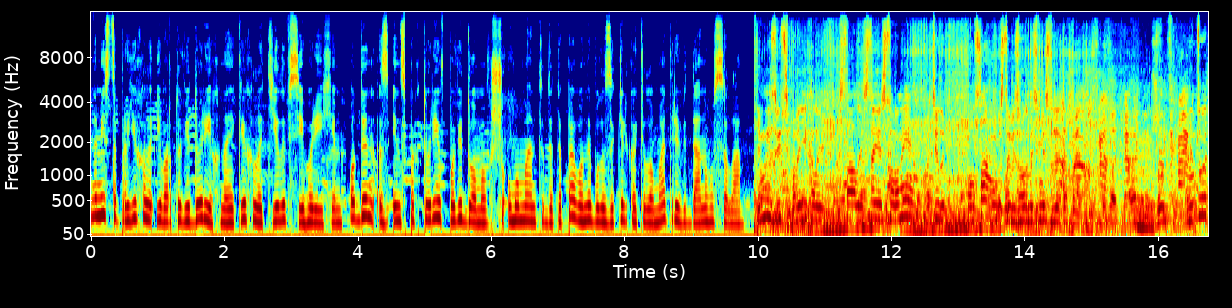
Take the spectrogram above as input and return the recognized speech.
На місце приїхали і вартові доріг, на яких летіли всі горіхи. Один з інспекторів повідомив, що у момент ДТП вони були за кілька кілометрів від даного села. І ми звідси переїхали, стали з тієї сторони, хотіли там саму виставити згородись місто ДТП. І тут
